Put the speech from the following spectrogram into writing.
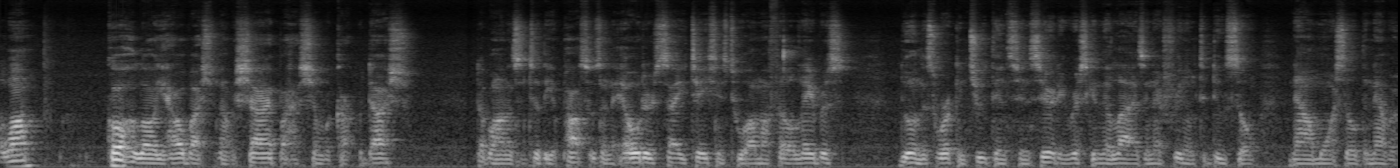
Shalom. Kohalal Yahweh Shai Bahashim Rakakwadash. Double honors unto the apostles and the elders. Salutations to all my fellow laborers doing this work in truth and sincerity, risking their lives and their freedom to do so, now more so than ever.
